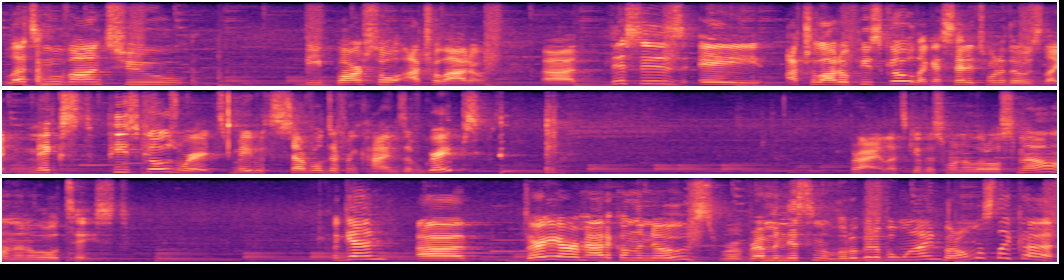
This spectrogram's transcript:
let's move on to the Barsol Acholado. Uh, this is a Acholado Pisco. Like I said, it's one of those like mixed Piscos where it's made with several different kinds of grapes. But all right, let's give this one a little smell and then a little taste. Again, uh, very aromatic on the nose, reminiscent a little bit of a wine, but almost like a,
